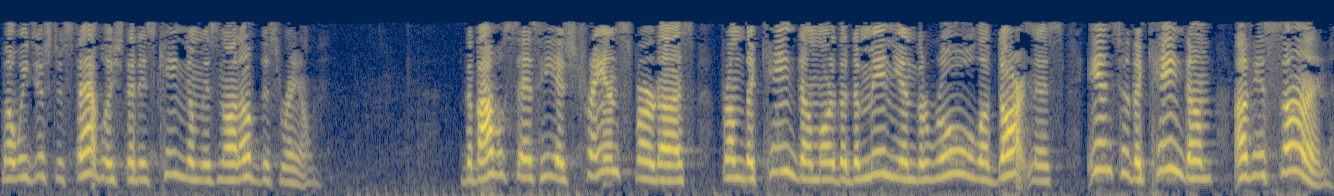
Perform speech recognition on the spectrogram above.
But we just established that His kingdom is not of this realm. The Bible says He has transferred us from the kingdom or the dominion, the rule of darkness, into the kingdom of His Son.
